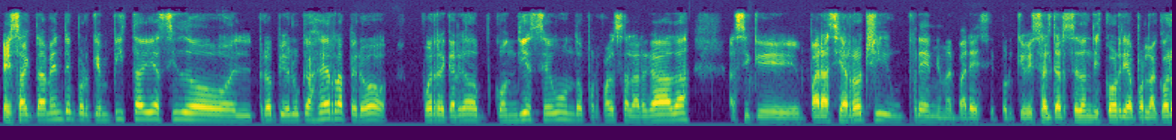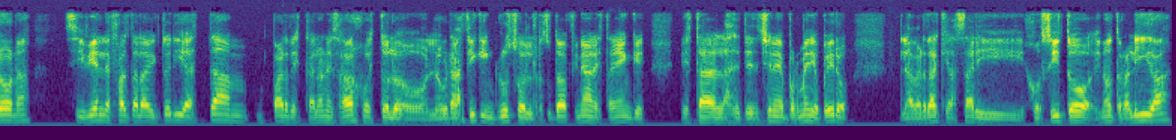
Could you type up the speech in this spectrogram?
Exactamente, porque en pista había sido el propio Lucas Guerra, pero fue recargado con 10 segundos por falsa largada, así que para Ciarrochi un premio me parece, porque ves al tercero en discordia por la corona, si bien le falta la victoria, está un par de escalones abajo, esto lo, lo grafica incluso el resultado final, está bien que están las detenciones de por medio, pero la verdad que Azar y Josito en otra liga,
